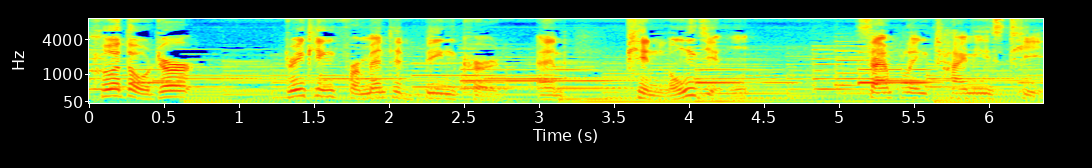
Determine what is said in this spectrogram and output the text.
喝豆汁儿, drinking fermented bean curd, and 品龙井, sampling Chinese tea.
